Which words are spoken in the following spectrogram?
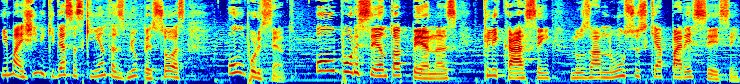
Imagine que dessas 500 mil pessoas, 1%. 1% apenas clicassem nos anúncios que aparecessem.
